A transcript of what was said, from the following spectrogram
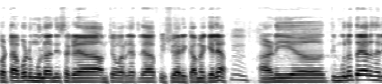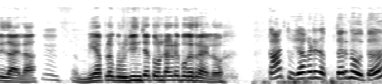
पटापट मुलांनी सगळ्या आमच्या वर्गातल्या पिशव्या रिकाम्या केल्या आणि ती मुलं तयार झाली जायला. मी आपल्या गुरुजींच्या तोंडाकडे बघत राहिलो. का तुझ्याकडे दप्तर नव्हतं?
